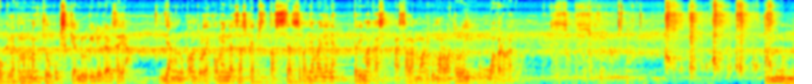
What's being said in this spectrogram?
Oke lah teman-teman cukup sekian dulu video dari saya. Jangan lupa untuk like comment dan subscribe serta share sebanyak-banyaknya. Terima kasih. Assalamualaikum warahmatullahi wabarakatuh. Hmm.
